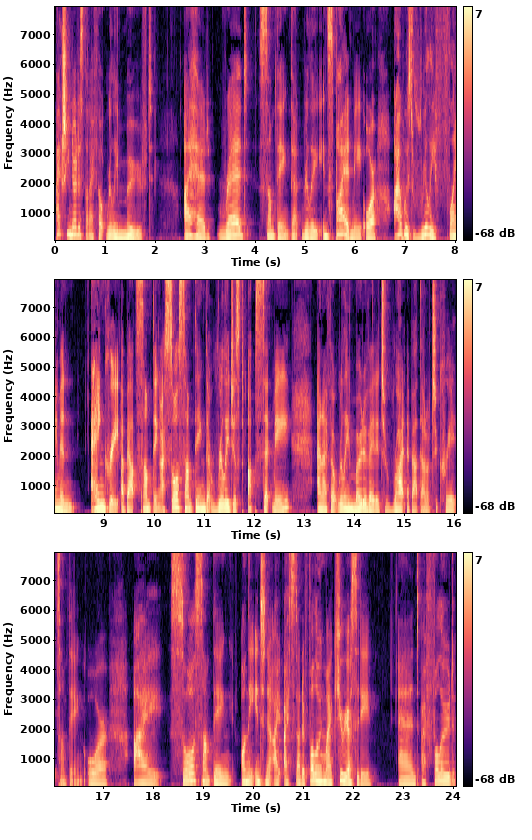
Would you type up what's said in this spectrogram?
I actually noticed that I felt really moved. I had read something that really inspired me, or I was really flaming angry about something. I saw something that really just upset me, and I felt really motivated to write about that or to create something. Or I saw something on the internet. I, I started following my curiosity and I followed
